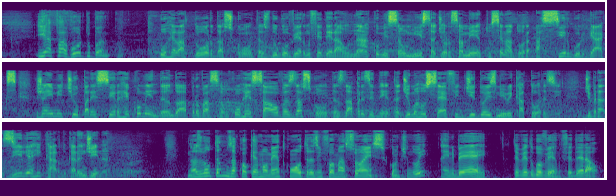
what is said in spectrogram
e a favor do banco. O relator das contas do governo federal na Comissão Mista de Orçamento, senador Assir Gurgax, já emitiu parecer recomendando a aprovação com ressalvas das contas da presidenta Dilma Rousseff de 2014. De Brasília, Ricardo Carandina. Nós voltamos a qualquer momento com outras informações. Continue a NBR, TV do Governo Federal.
